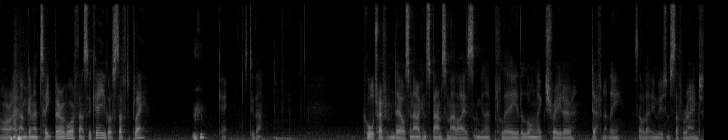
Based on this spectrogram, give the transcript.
Alright, I'm gonna take Beravor if that's okay. You got stuff to play? Mhm. Okay, let's do that. Cool, traffic from Dale. So now I can spam some allies. I'm gonna play the Long Lake Trader, definitely. So that will let me move some stuff around.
